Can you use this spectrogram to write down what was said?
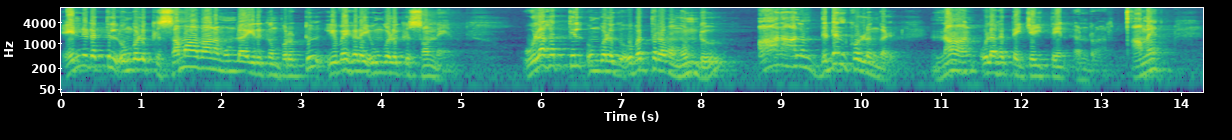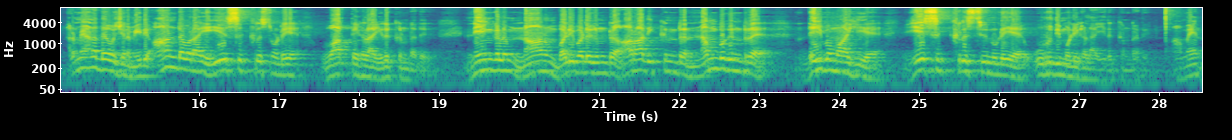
என்னிடத்தில் உங்களுக்கு சமாதானம் உண்டாயிருக்கும் பொருட்டு இவைகளை உங்களுக்கு சொன்னேன். உலகத்தில் உங்களுக்கு உபத்திரவம் உண்டு ஆனாலும் திடன் கொள்ளுங்கள் நான் உலகத்தை ஜெயித்தேன் என்றார். ஆமேன். அருமையான தேவஜனம் இது ஆண்டவராய இயேசு கிறிஸ்துனுடைய வார்த்தைகளாய் இருக்கின்றது. நீங்களும் நானும் வழிபடுகின்ற ஆராதிக்கின்ற நம்புகின்ற தெய்வமாகிய இயேசு கிறிஸ்துவனுடைய உறுதிமொழிகளாய் இருக்கின்றது. ஆமேன்.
